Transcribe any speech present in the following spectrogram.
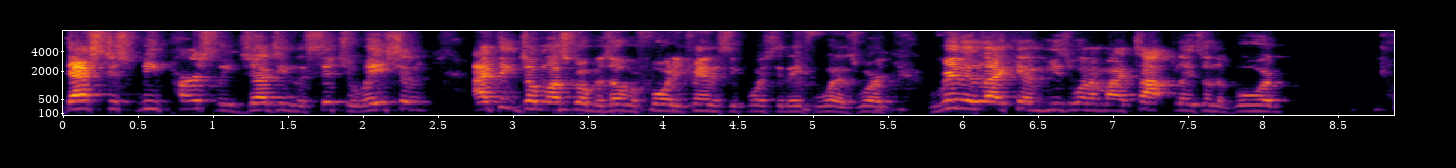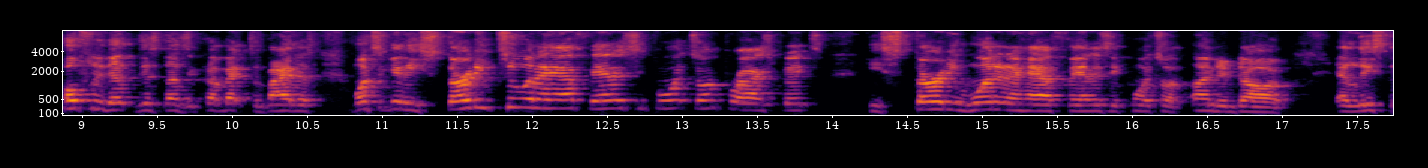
That's just me personally judging the situation. I think Joe Musgrove is over 40 fantasy points today for what it's worth. Really like him. He's one of my top plays on the board. Hopefully that this doesn't come back to bite us. Once again, he's 32 and a half fantasy points on prize picks. He's 31 and a half fantasy points on underdog, at least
